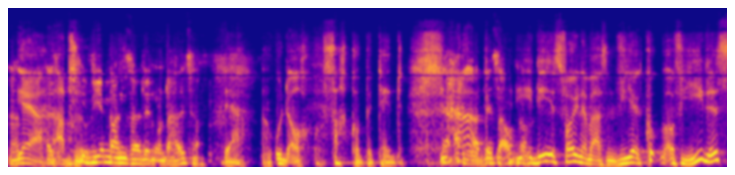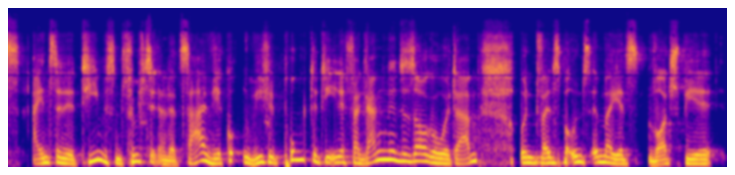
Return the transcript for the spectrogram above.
Ne? Ja, also absolut. Wir machen es halt den unterhaltsam. Ja, und auch fachkompetent. Ja, also, das auch die noch. Idee ist folgendermaßen. Wir gucken auf jedes einzelne Team, es sind 15 an der Zahl. Wir gucken, wie viele Punkte die in der vergangenen Saison geholt haben. Und weil es bei uns immer jetzt Wortspiel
